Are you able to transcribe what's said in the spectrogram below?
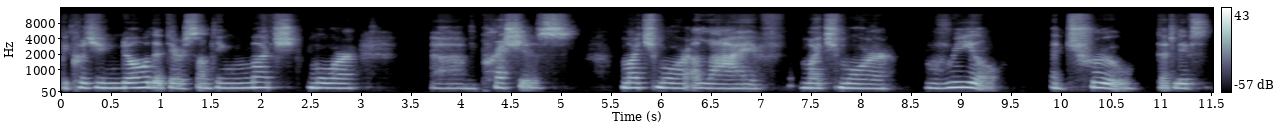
because you know that there's something much more um, precious, much more alive, much more real and true that lives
